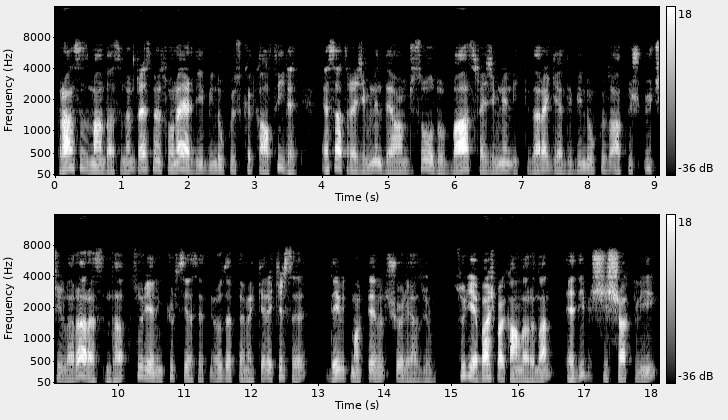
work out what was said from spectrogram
Fransız mandasının resmen sona erdiği 1946 ile Esad rejiminin devamcısı olduğu Baas rejiminin iktidara geldiği 1963 yılları arasında Suriye'nin Kürt siyasetini özetlemek gerekirse David McDowell şöyle yazıyor. Suriye başbakanlarından Edip Şişakli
